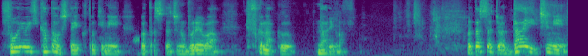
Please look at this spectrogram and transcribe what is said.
そういう生き方をしていくときに私たちのブレは少なくなります。私たちは第一に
